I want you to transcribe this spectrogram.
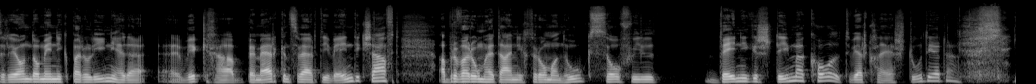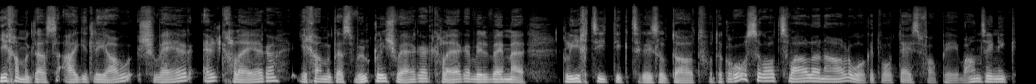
Leon Domenic Parolini hat äh, wirklich eine bemerkenswerte Wende geschafft. Aber warum hat eigentlich Roman Hug so viel weniger Stimmen geholt. Wie erklärst du dir das? Ich kann mir das eigentlich auch schwer erklären. Ich kann mir das wirklich schwer erklären, weil wenn man gleichzeitig das Resultat der Grossratswahlen anschaut, wo die SVP wahnsinnig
